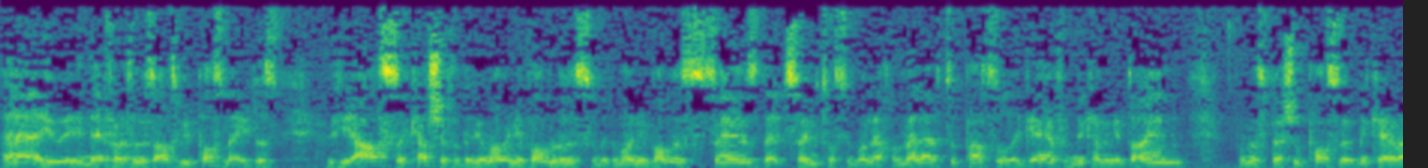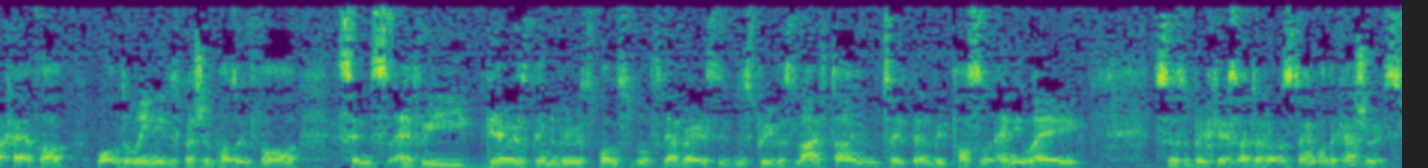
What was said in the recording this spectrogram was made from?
uh, and therefore as a result to be postulated, he asks a kasha for the Gemara Yevamos, and the Gemara Yevamos says that saying Tosim Olech Melev to puzzle a ger from becoming a dayan from a special posuk, Mikhail Achefa, what do we need a special posuk for? Since every ger is going to be responsible for their various in his previous lifetime, so it's going to be possible anyway. So the big case, I don't understand what the kasha is.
